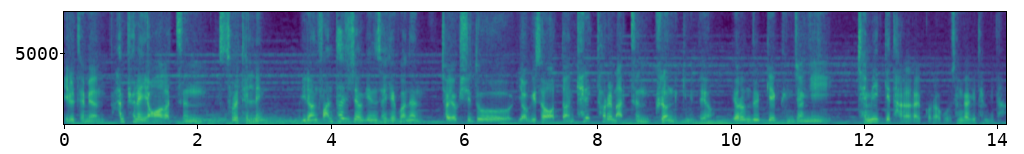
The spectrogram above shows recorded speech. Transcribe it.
이를테면 한 편의 영화 같은 스토리텔링 이런 판타지적인 세계관은 저 역시도 여기서 어떤 캐릭터를 맡은 그런 느낌인데요. 여러분들께 굉장히 재미있게 다가갈 거라고 생각이 됩니다.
